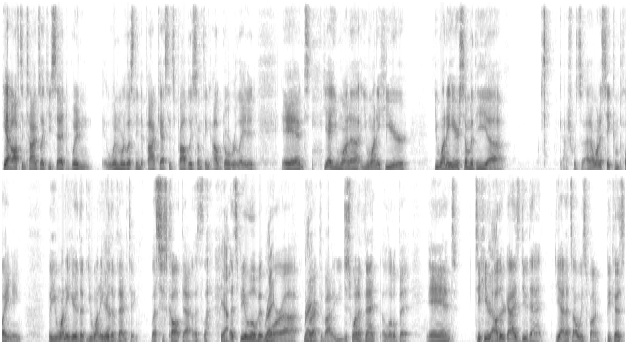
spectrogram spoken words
yeah, oftentimes like you said when when we're listening to podcasts, it's probably something outdoor related and yeah, you wanna you wanna hear you wanna hear some of the uh, gosh, what's I don't want to say complaining, but you want to hear the you want to hear yeah. the venting. Let's just call it that. Let's yeah. let's be a little bit right. more uh, correct right. about it. You just want to vent a little bit, and to hear yeah. other guys do that, yeah, that's always fun because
